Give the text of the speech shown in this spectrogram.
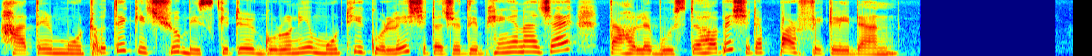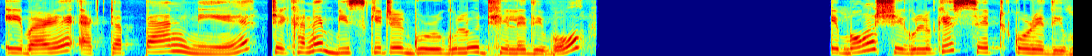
হাতের মুঠোতে কিছু বিস্কিটের গুঁড়ো নিয়ে মুঠি করলে সেটা যদি ভেঙে না যায়, তাহলে বুঝতে হবে সেটা পারফেক্টলি ডান। এবারে একটা প্যান নিয়ে সেখানে বিস্কিটের গুঁড়োগুলো ঢেলে দিব এবং সেগুলোকে সেট করে দিব।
